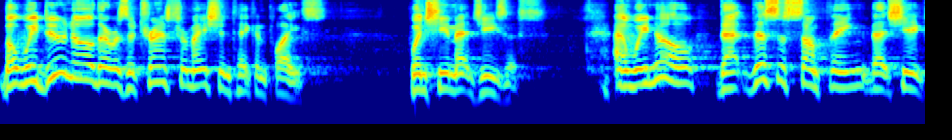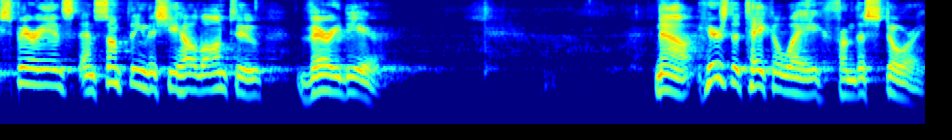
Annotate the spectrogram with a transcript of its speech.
But we do know there was a transformation taking place when she met Jesus. And we know that this is something that she experienced and something that she held on to very dear. Now, here's the takeaway from this story.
